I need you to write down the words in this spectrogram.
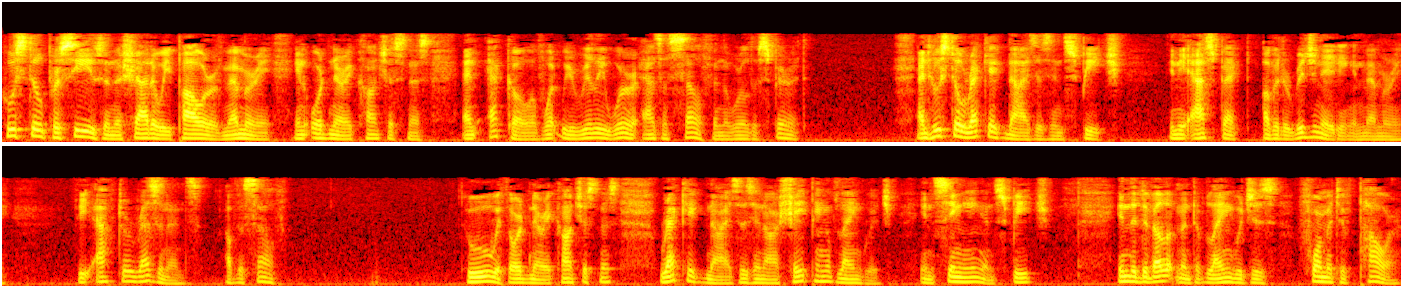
Who still perceives in the shadowy power of memory in ordinary consciousness an echo of what we really were as a self in the world of spirit? And who still recognizes in speech, in the aspect of it originating in memory, the after resonance of the self? Who, with ordinary consciousness, recognizes in our shaping of language in singing and speech, in the development of language's formative power,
